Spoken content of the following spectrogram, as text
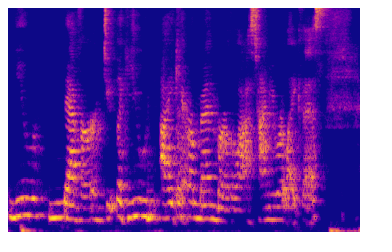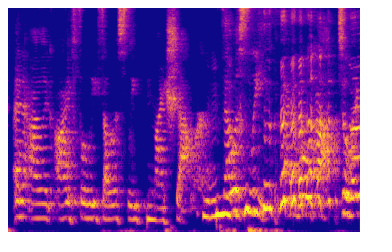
you never do, like, you, I can't remember the last time you were like this. And I like, I fully fell asleep in my shower, Mhm. fell asleep and woke up to like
